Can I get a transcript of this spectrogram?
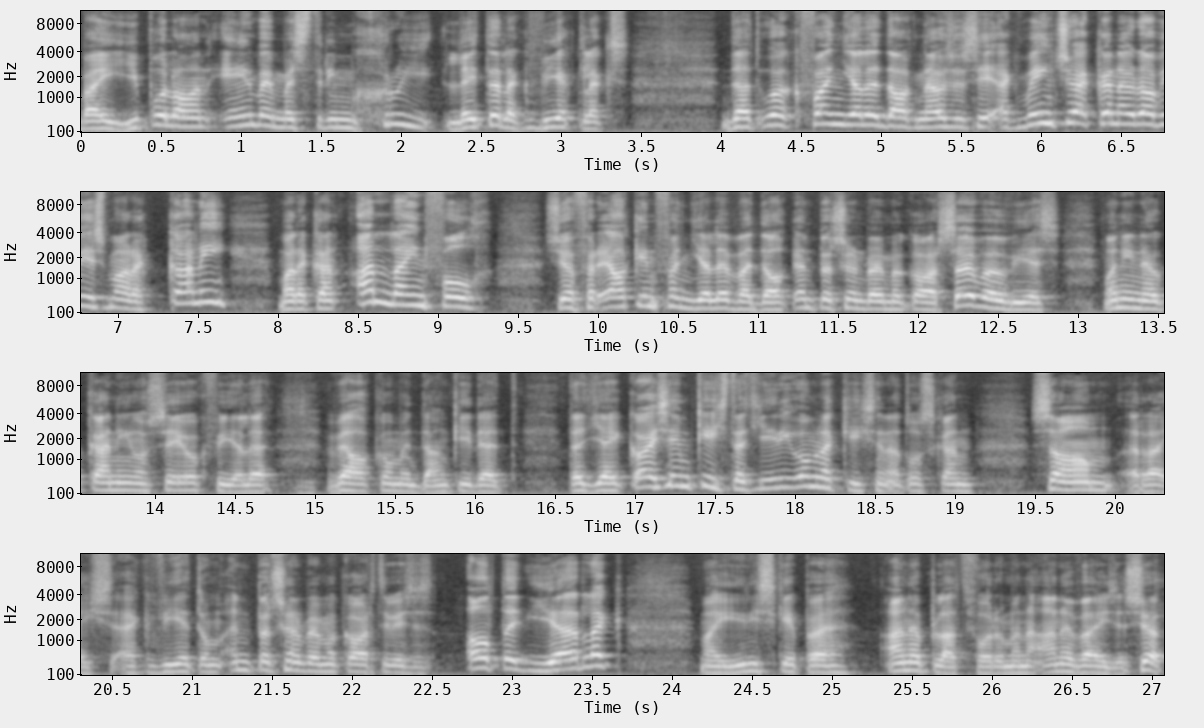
by Hippolaan en by Mistream groei letterlik weekliks dat ook van julle dalk nou so sê ek wens so ek kan nou daar wees maar ek kan nie maar ek kan aanlyn volg so vir elkeen van julle wat dalk in persoon bymekaar sou wou wees maar nie nou kan nie ons sê ook vir julle welkom en dankie dat dat jy KSM kies, dat jy hierdie oomblik kies en dat ons kan saam reis. Ek weet om in persoon by mekaar te wees is altyd heerlik, maar hierdie skep 'n ander platform en 'n ander wyse. So,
